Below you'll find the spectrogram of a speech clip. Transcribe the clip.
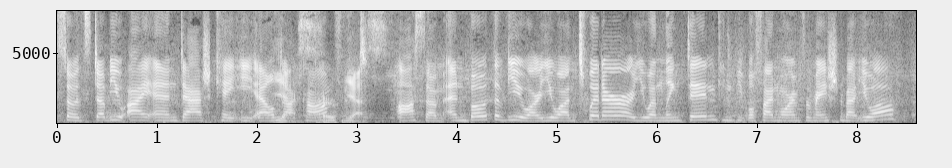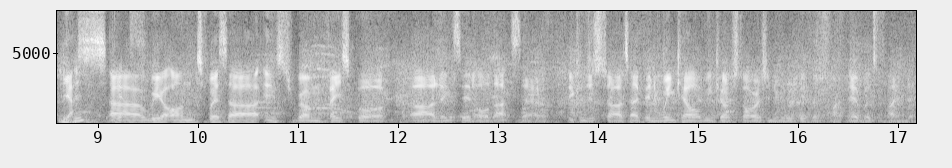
So it's W I N K E L dot com. Yes. Awesome. And both of you, are you on Twitter? Are you on LinkedIn? Can people find more information about you all? Yes. Uh, We are on Twitter, Instagram, Facebook, uh, LinkedIn, all that. So you can just uh, type in Winkel, Winkel Storage, and you will be able to find, able to find it.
